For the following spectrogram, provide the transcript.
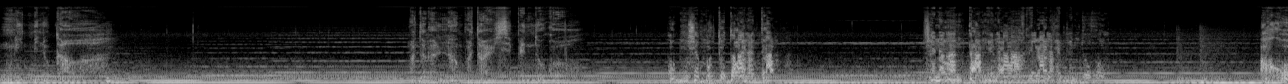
Ngunit Minugawa. Matagal na ang patay si Benduco. Huwag niyo siyang pagtutukan ng Trump. Siya na nga ang Trump na nakakakilala kay Pintuko. Ako.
